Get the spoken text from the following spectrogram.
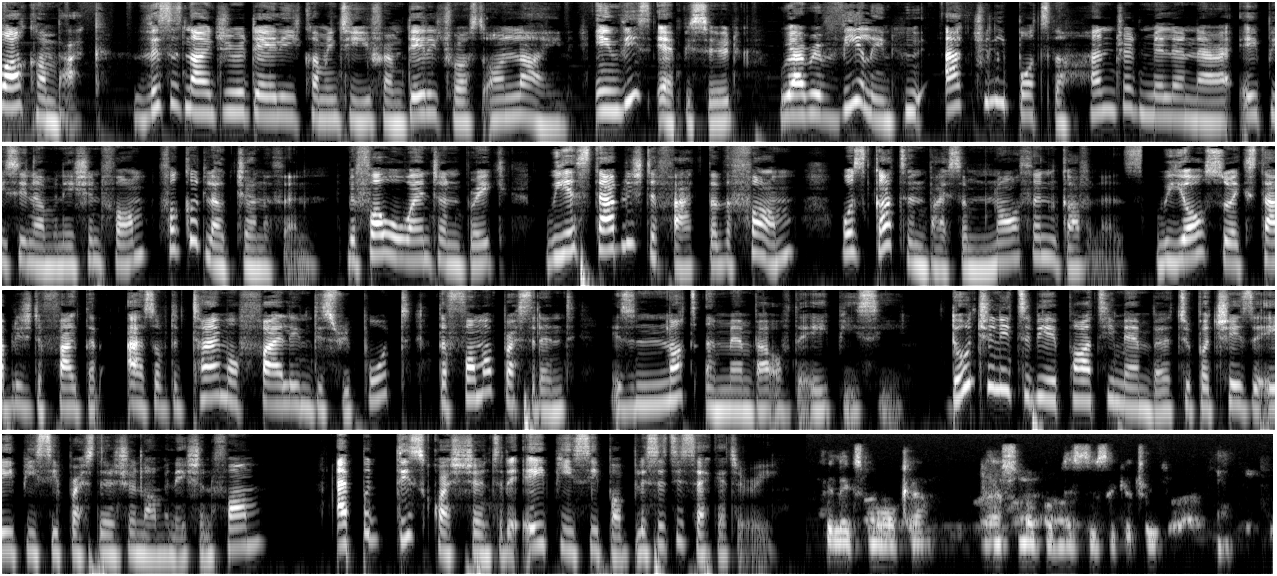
Welcome back. This is Nigeria Daily coming to you from Daily Trust Online. In this episode, we are revealing who actually bought the 100 million naira APC nomination form for Goodluck Jonathan. Before we went on break, we established the fact that the form was gotten by some northern governors. We also established the fact that as of the time of filing this report, the former president is not a member of the APC. Don't you need to be a party member to purchase the APC presidential nomination form? I put this question to the APC publicity secretary. Felix Morka, National Publicity Secretary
